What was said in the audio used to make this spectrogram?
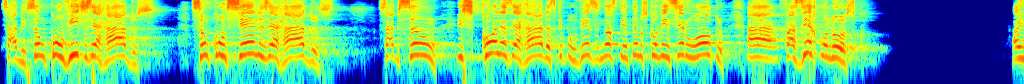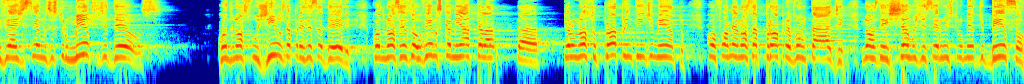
Sabe, são convites errados, são conselhos errados, sabe, são escolhas erradas que por vezes nós tentamos convencer o outro a fazer conosco. Ao invés de sermos instrumentos de Deus, quando nós fugimos da presença dEle, quando nós resolvemos caminhar pela, da, pelo nosso próprio entendimento, conforme a nossa própria vontade, nós deixamos de ser um instrumento de bênção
